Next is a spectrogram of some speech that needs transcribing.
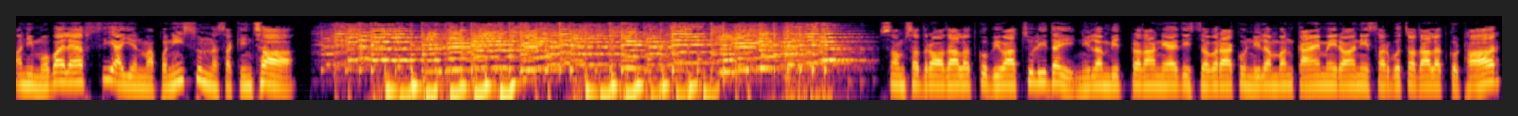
अनि मोबाइल एप सीआईएनमा पनि सुन्न सकिन्छ। संसद र अदालतको विवाद चुलिँदै निलम्बित प्रधान न्यायाधीश जबराको निलम्बन कायमै रहने सर्वोच्च अदालतको ठहर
